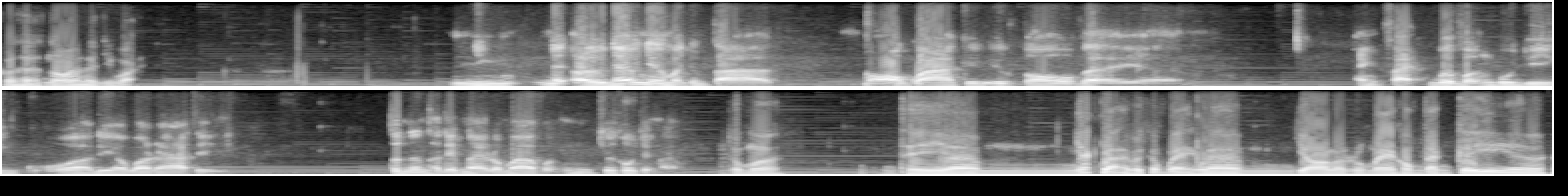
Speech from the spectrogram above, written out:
Có thể nói là như vậy nhưng ừ, nếu như mà chúng ta bỏ qua cái yếu tố về uh, án phạt vớ vẩn vô duyên của Diawara thì tính đến thời điểm này Roma vẫn chưa thua trận nào. Đúng rồi. Thì um, nhắc lại với các bạn là do là Roma không đăng ký uh,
